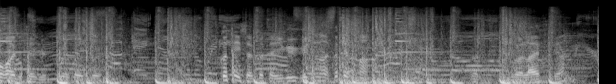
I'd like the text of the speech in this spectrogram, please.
들어가야지 데빌 뭐야 뭐야 끝에 있어 끝에. 이거 이거 있잖아 끝에 뭐야, 뭐야 라이프야?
